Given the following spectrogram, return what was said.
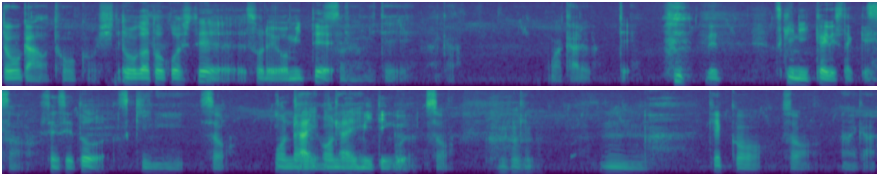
動画を投稿して。動画投稿してそれを見て。それを見てなんかわかるって。で月に1回でしたっけ？先生と。月にそう。オンライン会オンラインミーティング。そう。うん。結構そう。なんか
